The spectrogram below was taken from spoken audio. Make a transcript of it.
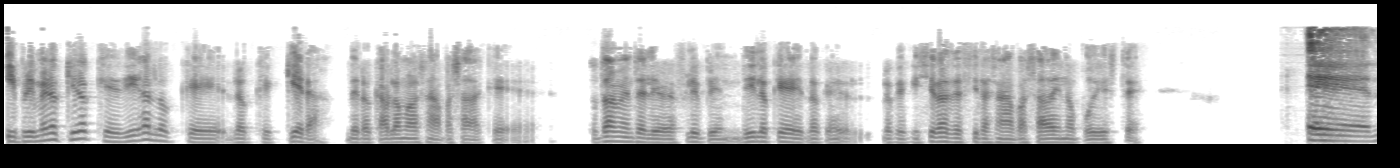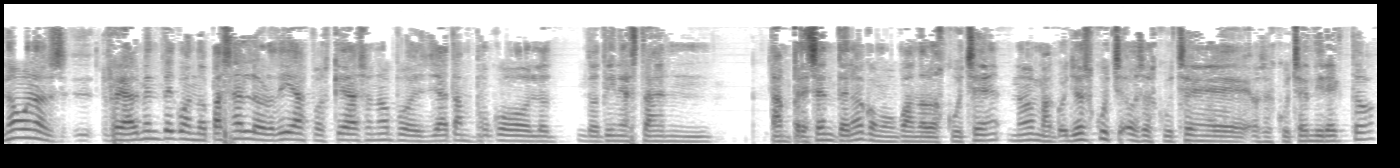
Y primero quiero que diga lo que, lo que quiera de lo que hablamos la semana pasada, que totalmente libre, Flipping. Di lo que, lo que, lo que quisieras decir la semana pasada y no pudiste. Eh, no, bueno, realmente cuando pasan los días, pues quedas o no, pues ya tampoco lo, lo tienes tan, tan presente, ¿no? Como cuando lo escuché, ¿no? Yo escuché, os escuché, os escuché en directo, o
